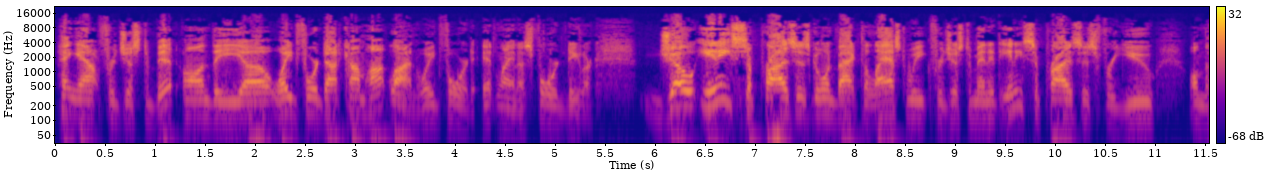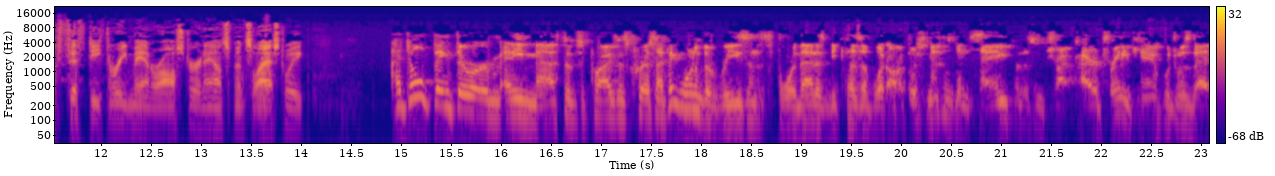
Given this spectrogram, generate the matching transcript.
hang out for just a bit on the uh, WadeFord.com hotline. Wade Ford, Atlanta's Ford dealer. Joe, any surprises going back to last week for just a minute? Any surprises for you on the 53 man roster announcements last week? I don't think there were any massive surprises, Chris. I think one of the reasons for that is because of what Arthur Smith has been saying for this entire training camp, which was that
